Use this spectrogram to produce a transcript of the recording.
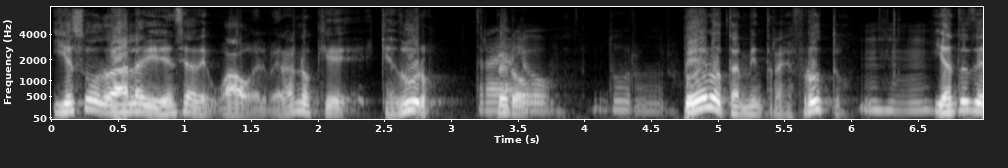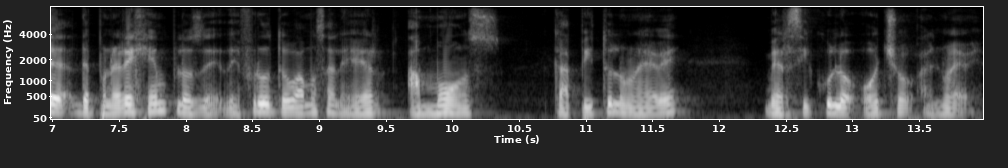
Y eso da la evidencia de, wow, el verano qué, qué duro. Trae pero, algo duro, duro. pero también trae fruto. Y antes de, de poner ejemplos de, de fruto, vamos a leer Amós capítulo 9, versículo 8 al 9.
